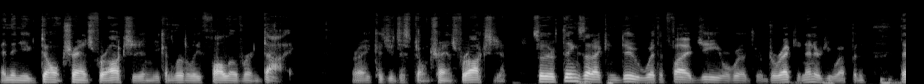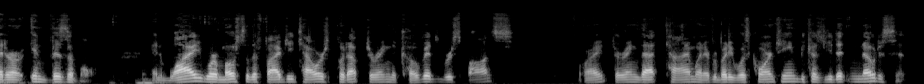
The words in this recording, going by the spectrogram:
And then you don't transfer oxygen, you can literally fall over and die, right? Because you just don't transfer oxygen. So there are things that I can do with a 5G or with a directed energy weapon that are invisible. And why were most of the 5G towers put up during the COVID response, right? During that time when everybody was quarantined because you didn't notice it.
